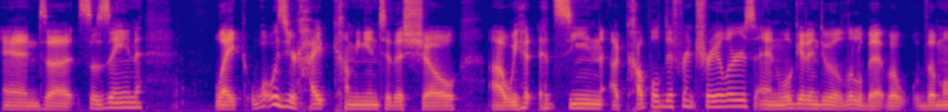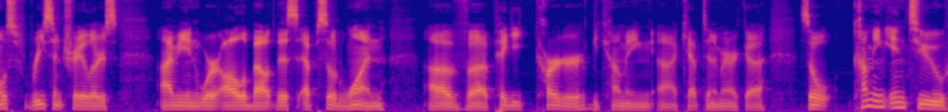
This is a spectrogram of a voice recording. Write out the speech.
And uh, so, Zane, like, what was your hype coming into this show? Uh, we had, seen a couple different trailers, and we'll get into it a little bit, but the most recent trailers, I mean, were all about this episode one of uh, Peggy Carter becoming uh, Captain America. So, coming into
